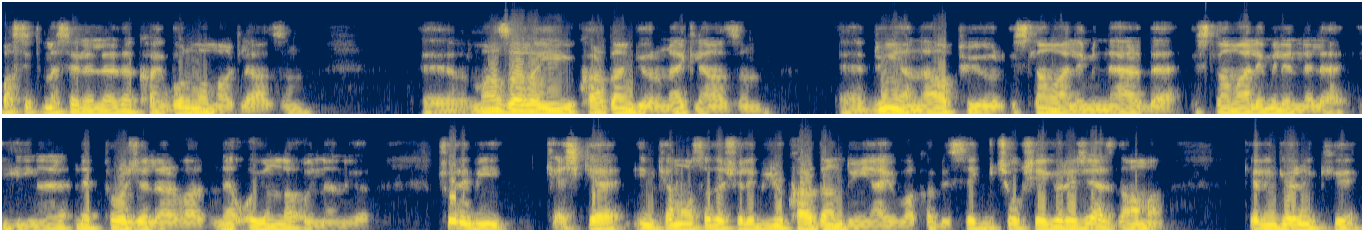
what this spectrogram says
basit meselelerde kaybolmamak lazım. E, manzarayı yukarıdan görmek lazım. E, dünya ne yapıyor? İslam alemi nerede? İslam alemiyle neler ilgili ne, ne projeler var? Ne oyunlar oynanıyor? Şöyle bir keşke imkan olsa da şöyle bir yukarıdan dünyayı bakabilsek birçok şey göreceğiz de ama gelin görün ki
